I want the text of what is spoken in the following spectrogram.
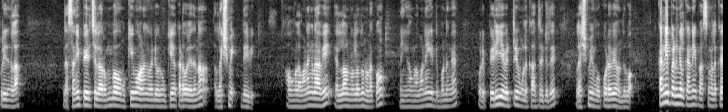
புரியுதுங்களா? இந்த சனிப்பயிற்சியில் ரொம்ப முக்கியமாக வணங்க வேண்டிய ஒரு முக்கிய கடவுள் எதுனா லக்ஷ்மி தேவி. அவங்கள வணங்கினாவே எல்லா நல்லதும் நடக்கும். நீங்கள் அவங்கள வணங்கிட்டு பண்ணுங்கள் ஒரு பெரிய வெற்றி உங்களுக்கு காத்திருக்குது. லக்ஷ்மி உங்கள் கூடவே வந்துடுவாள் கன்னி பெண்கள் கன்னி பசங்களுக்கு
